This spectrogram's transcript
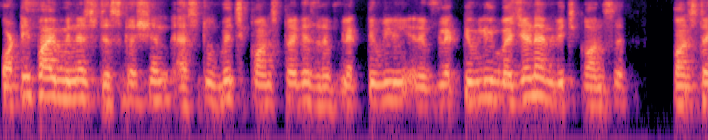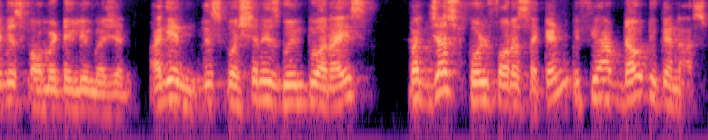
45 minutes discussion as to which construct is reflectively reflectively measured and which concept, construct is formatively measured. Again, this question is going to arise, but just hold for a second. If you have doubt, you can ask.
